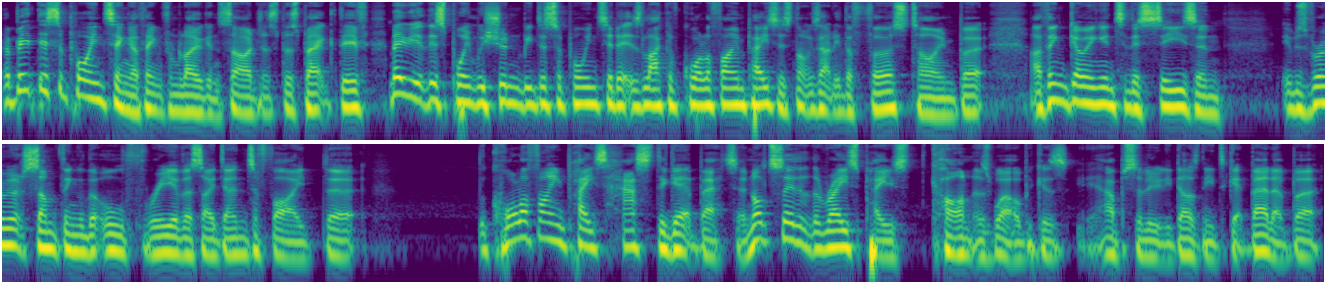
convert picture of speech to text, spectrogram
a bit disappointing, I think, from Logan Sargeant's perspective. Maybe at this point we shouldn't be disappointed at his lack of qualifying pace. It's not exactly the first time, but I think going into this season, it was very much something that all three of us identified that the qualifying pace has to get better. Not to say that the race pace can't as well, because it absolutely does need to get better, but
